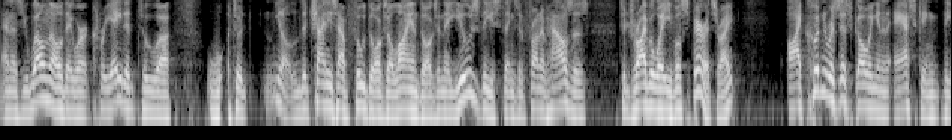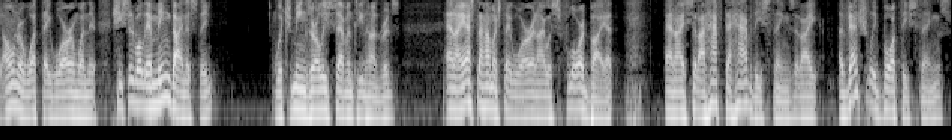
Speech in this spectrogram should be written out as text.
And as you well know, they were created to, uh, to, you know, the Chinese have foo dogs or lion dogs and they use these things in front of houses to drive away evil spirits, right? I couldn't resist going in and asking the owner what they were and when they she said, well, they're Ming Dynasty, which means early 1700s. And I asked her how much they were and I was floored by it. And I said, I have to have these things. And I eventually bought these things,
